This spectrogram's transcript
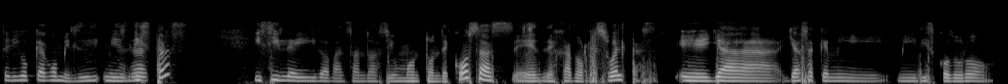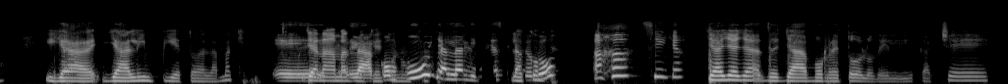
Te digo que hago mis, mis listas y sí le he ido avanzando así un montón de cosas, he dejado resueltas. Eh, ya, ya saqué mi, mi disco duro y ya, ya limpié toda la máquina. ya eh, nada más. La compu, ya la limpiaste la todo. Ajá, sí, ya. Ya, ya, ya, ya borré todo lo del caché,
